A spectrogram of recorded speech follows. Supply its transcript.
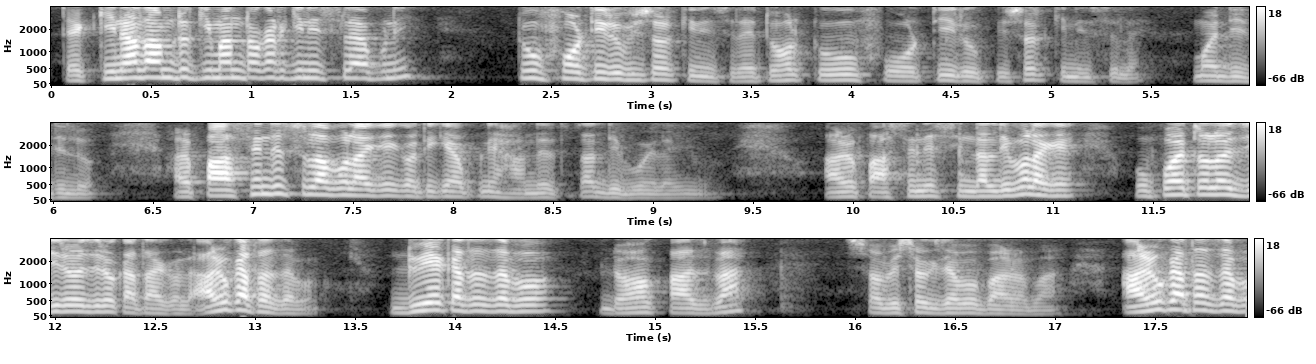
এতিয়া কিনা দামটো কিমান টকাত কিনিছিলে আপুনি? টু ফৰ্টি ৰুপিছত কিনিছিলে। এইটো হ'ল টু ফৰ্টি ৰুপিছত কিনিছিলে। মই দি দিলোঁ। আৰু পাৰ্চেণ্টেজ ওলাব লাগে গতিকে আপুনি হাণ্ড্ৰেড এটা দিবই লাগিব। আৰু পাৰ্চেণ্টেজ চিন্তাল দিব লাগে। ওপৰে তলত জিৰ' জিৰ' কাটা গ'লে। আৰু কাটা যাব। দুয়ে কাটা যাব। দহক পাঁচ বা চৌবিছক যাব বাৰ বাৰ। আৰু কাটা যাব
